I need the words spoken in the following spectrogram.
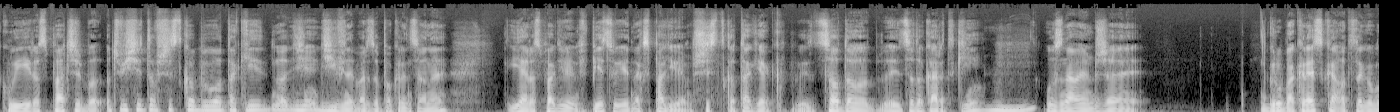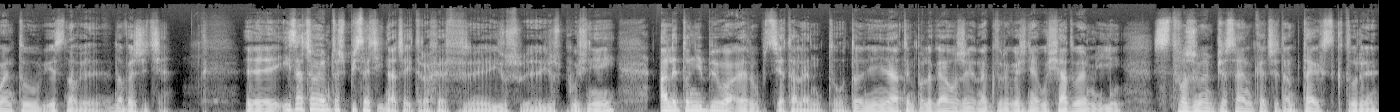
ku jej rozpaczy, bo oczywiście to wszystko było takie no, dziwne, bardzo pokręcone. I ja rozpaliłem w piecu jednak spaliłem wszystko, tak jak co do, co do kartki. Mhm. Uznałem, że gruba kreska od tego momentu jest nowy, nowe życie. Y, I zacząłem też pisać inaczej trochę już, już później, ale to nie była erupcja talentu. To nie na tym polegało, że ja na któregoś dnia usiadłem i stworzyłem piosenkę czy tam tekst, który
